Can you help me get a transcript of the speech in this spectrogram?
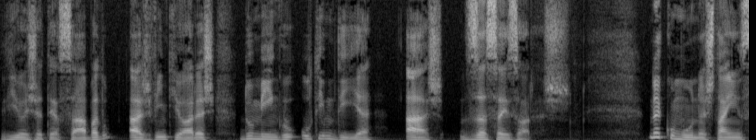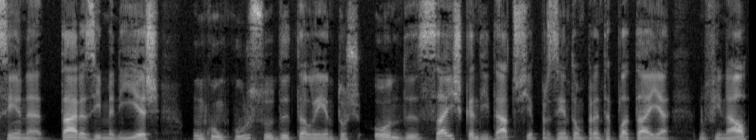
de hoje até sábado, às 20 horas, domingo, último dia, às 16 horas. Na comuna está em cena Taras e Manias, um concurso de talentos onde seis candidatos se apresentam perante a plateia. No final,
